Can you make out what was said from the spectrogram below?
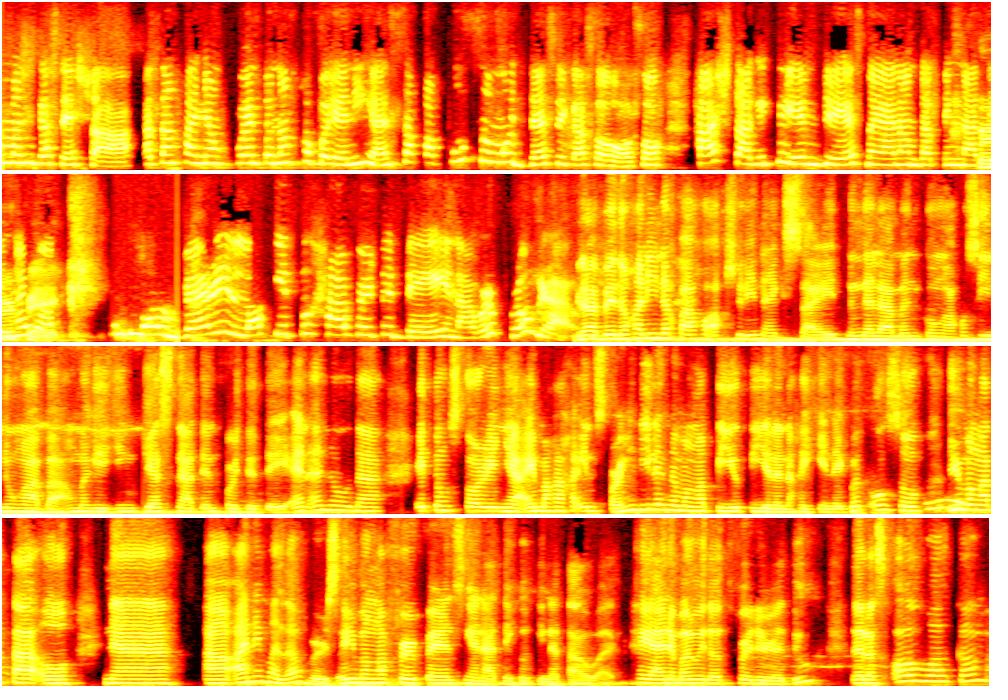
naman kasi siya at ang kanyang kwento ng kabayanihan sa Kapuso mo, Jessica Soho. So, hashtag KMJS na yan ang dating natin ngayon. Perfect. And we are very lucky to have her today in our program. Grabe, no? Kanina pa ako actually na-excite nung nalaman ko nga kung sino nga ba ang magiging guest natin for today. And ano na itong story niya ay makaka-inspire hindi lang ng mga PUP na nakikinig but also yung mga tao na ah, animal lovers o yung mga fur parents nga natin kung tinatawag. Kaya naman without further ado, let us all welcome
